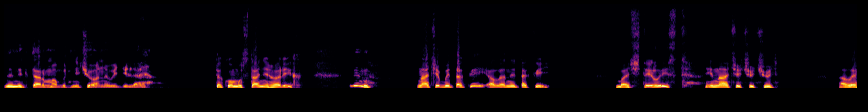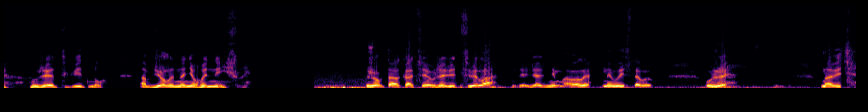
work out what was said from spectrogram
ні нектар, мабуть, нічого не виділяє. В такому стані горіх він наче би такий, але не такий. Бачите, лист, іначе чуть-чуть, але вже квітнув, а бджоли на нього не йшли. Жовта акація вже відцвіла, десь я знімав, але не виставив. Уже навіть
